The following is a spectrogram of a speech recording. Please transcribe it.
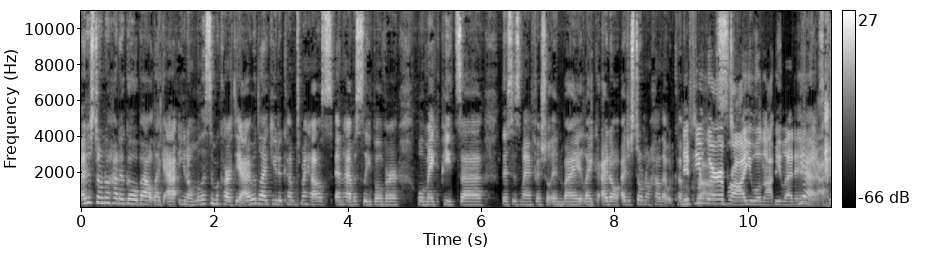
I just don't know how to go about like at, you know Melissa McCarthy. I would like you to come to my house and have a sleepover. We'll make pizza. This is my official invite. Like I don't. I just don't know how that would come. if you wear a bra, you will not be let in. Yes, yeah. be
